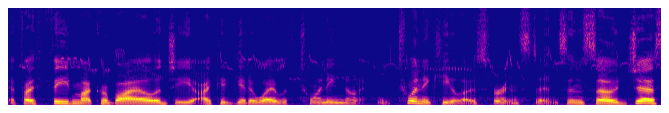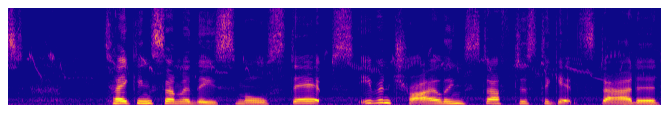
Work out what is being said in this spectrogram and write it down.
if I feed microbiology I could get away with 20, 20 kilos for instance. And so just taking some of these small steps, even trialing stuff just to get started,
